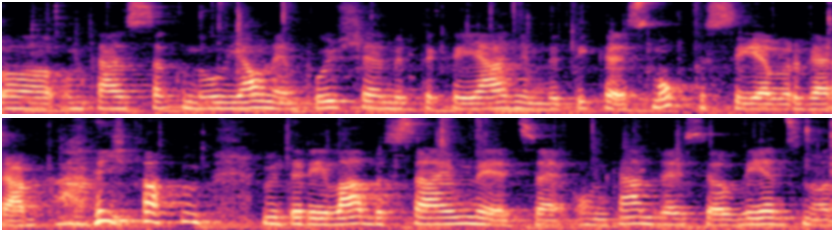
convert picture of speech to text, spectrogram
un kā es saku, nu, jauniem puišiem ir jāņem ne tikai smuka sieva ar garām kājām, bet arī laba saimniece. Un kādreiz jau viens no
